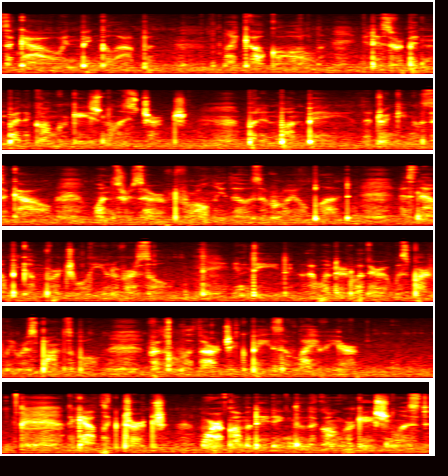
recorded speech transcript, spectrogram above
Sakau in Pingelap. Like alcohol, it is forbidden by the Congregationalist Church, but in Pohnpei, the drinking of Sakau, once reserved for only those of royal blood, has now become virtually universal. Indeed, I wondered whether it was partly responsible for the lethargic pace of life here. The Catholic Church, more accommodating than the Congregationalist,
